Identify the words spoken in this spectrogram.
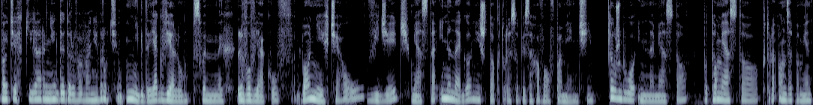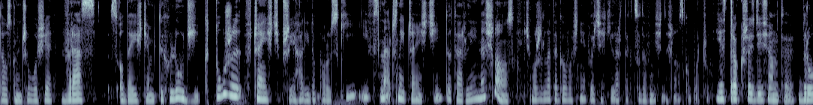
Wojciech Kilar nigdy do Lwowa nie wrócił. Nigdy, jak wielu słynnych lwowiaków, bo nie chciał widzieć miasta innego niż to, które sobie zachował w pamięci. To już było inne miasto, bo to miasto, które on zapamiętał, skończyło się wraz z odejściem tych ludzi, którzy w części przyjechali do Polski i w znacznej części dotarli na Śląsk. Być może dlatego właśnie Wojciech Kilar tak cudownie się na Śląsku poczuł. Jest rok 62,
